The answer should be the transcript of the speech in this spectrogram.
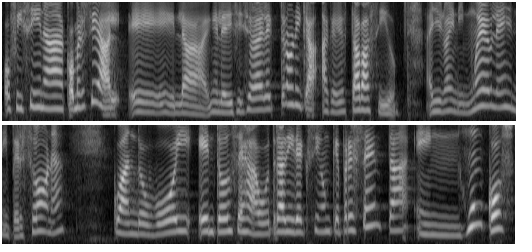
oficina comercial, eh, en el edificio de la electrónica, aquello está vacío. Allí no hay ni muebles, ni personas. Cuando voy entonces a otra dirección que presenta en Juncos,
